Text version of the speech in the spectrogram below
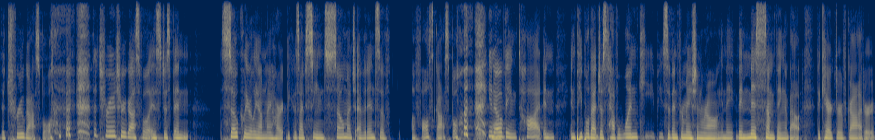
the true gospel, the true true gospel, has just been so clearly on my heart because I've seen so much evidence of a false gospel, you know, being taught and and people that just have one key piece of information wrong and they they miss something about the character of God or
